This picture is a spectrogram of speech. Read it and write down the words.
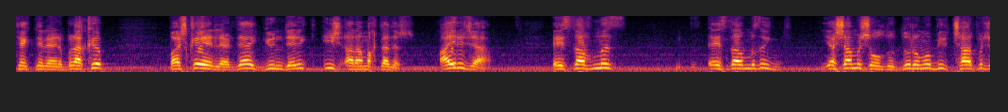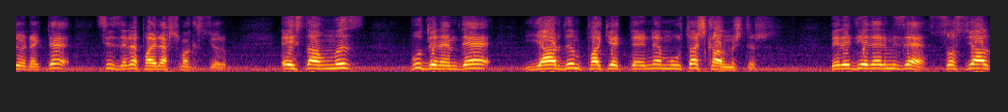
teknelerini bırakıp başka yerlerde gündelik iş aramaktadır. Ayrıca esnafımız esnafımızın yaşamış olduğu durumu bir çarpıcı örnekte sizlere paylaşmak istiyorum. Esnafımız bu dönemde yardım paketlerine muhtaç kalmıştır. Belediyelerimize, sosyal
